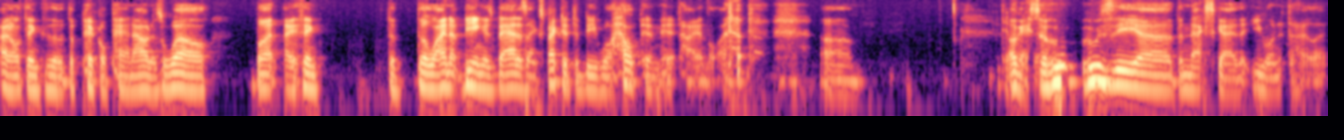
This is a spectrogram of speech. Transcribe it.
I don't think the the pick will pan out as well. But I think the the lineup being as bad as I expect it to be will help him hit high in the lineup. um, okay, so who who's the uh, the next guy that you wanted to highlight?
